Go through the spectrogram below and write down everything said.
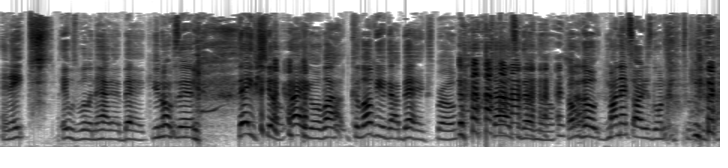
and they they was willing to have that bag. You know what I'm saying? they chill. I ain't gonna lie. Columbia got bags, bro. Shout out to them though. I'm gonna go. My next artist is going to Columbia.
